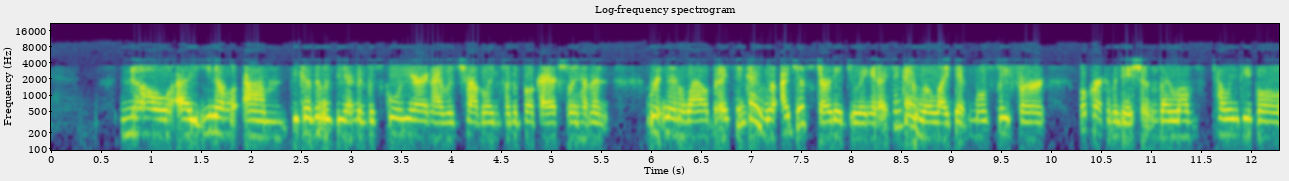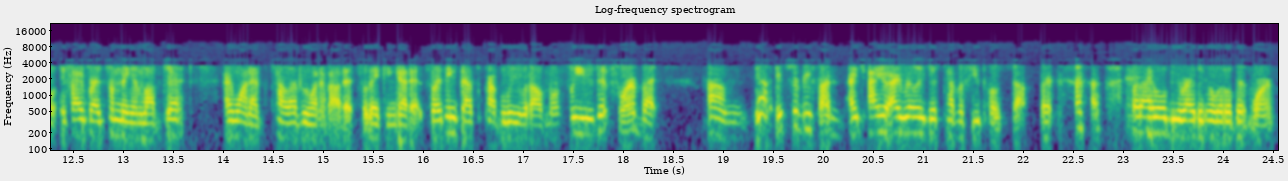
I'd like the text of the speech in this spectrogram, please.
no, I you know, um because it was the end of the school year and I was traveling for the book, I actually haven't written in a while, but I think I will I just started doing it. I think I will like it mostly for book recommendations. I love telling people if I've read something and loved it, I want to tell everyone about it so they can get it. So I think that's probably what I'll mostly use it for. But um, yeah, it should be fun. I, I, I really just have a few posts up, but but I will be writing a little bit more.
